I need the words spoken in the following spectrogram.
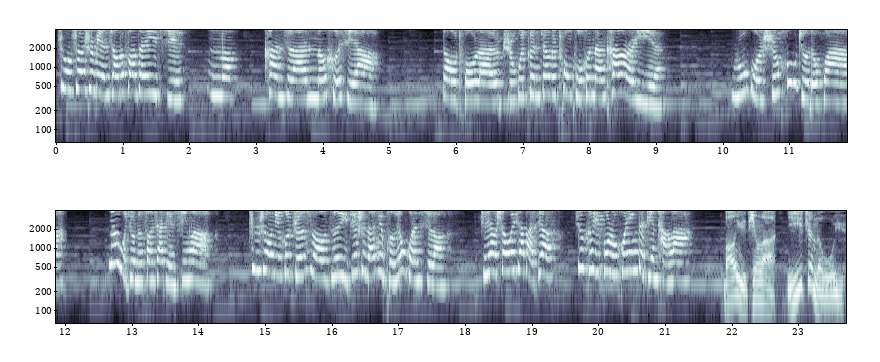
就算是勉强的放在一起。”那看起来能和谐啊，到头来只会更加的痛苦和难堪而已。如果是后者的话，那我就能放下点心了。至少你和准嫂子已经是男女朋友关系了，只要稍微加把劲儿，就可以步入婚姻的殿堂啦。王宇听了一阵的无语，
